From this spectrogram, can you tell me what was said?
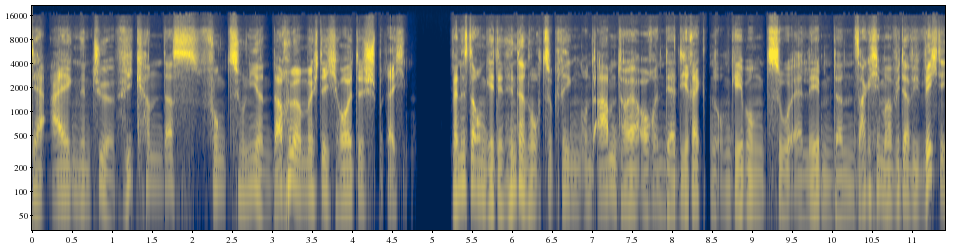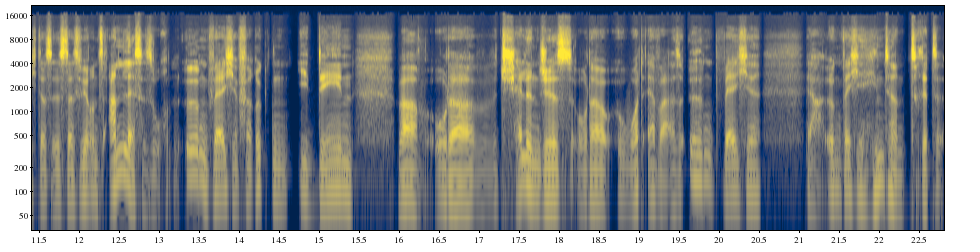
der eigenen Tür. Wie kann das funktionieren? Darüber möchte ich heute sprechen. Wenn es darum geht, den Hintern hochzukriegen und Abenteuer auch in der direkten Umgebung zu erleben, dann sage ich immer wieder, wie wichtig das ist, dass wir uns Anlässe suchen, irgendwelche verrückten Ideen ja, oder Challenges oder whatever, also irgendwelche, ja, irgendwelche Hinterntritte,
